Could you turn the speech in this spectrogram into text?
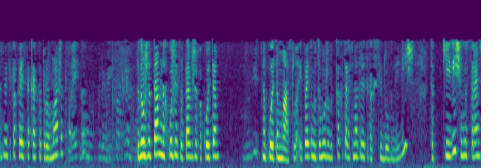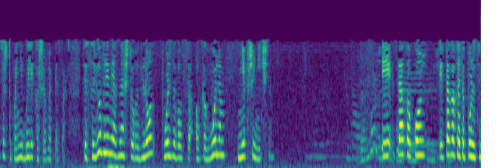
знаете, какая есть такая, которая мажется? Потому что там находится также какой-то какое-то масло, и поэтому это может быть как-то рассматривается как съедобная вещь. Такие вещи мы стараемся, чтобы они были кошер для Песах. В свое время я знаю, что Ревлен пользовался алкоголем не пшеничным. И так как он, и так как это пользуется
